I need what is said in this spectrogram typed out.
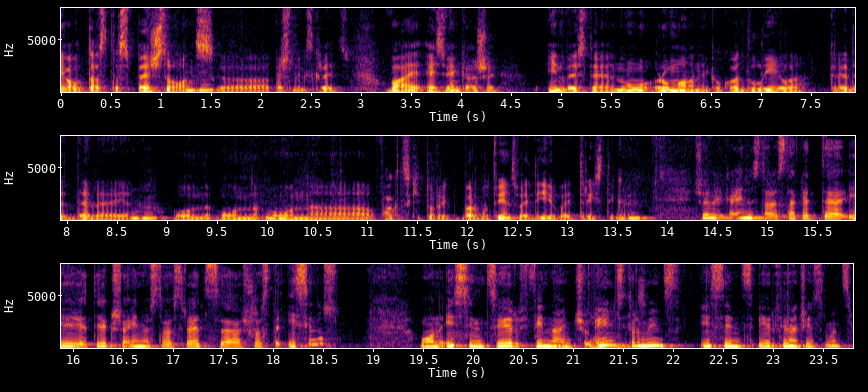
jau tas, tas personas, mm -hmm. uh, personīgs kredīts, vai es vienkārši investēju nu, Rumānijā kaut kāda liela kredītdevēja, mm -hmm. un, un, mm -hmm. un uh, faktiski tur var būt viens vai divi vai trīs tikai. Mm -hmm. Šobrīd, kā investors, tagad uh, ieiet iekšā, investors redz uh, šos izsinus. Un izsins ir finanšu instruments. Izsins ir finanšu instruments.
